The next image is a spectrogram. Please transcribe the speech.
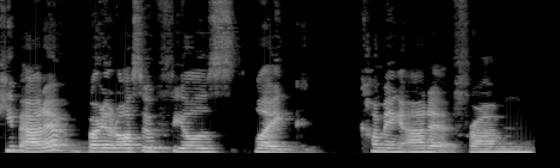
keep at it but it also feels like coming at it from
